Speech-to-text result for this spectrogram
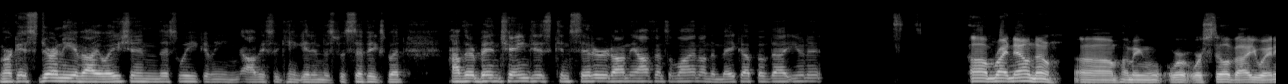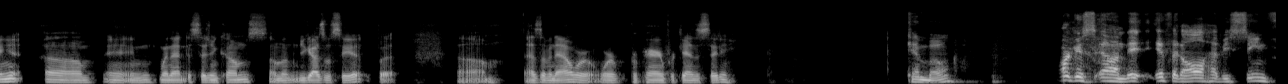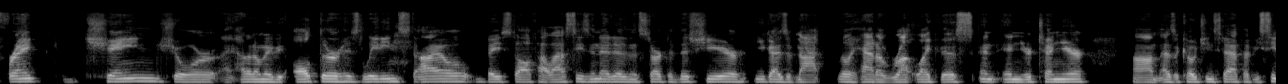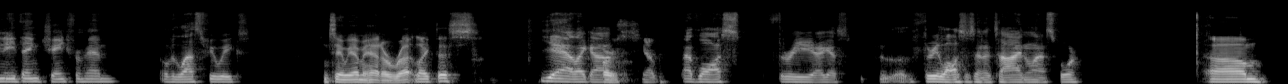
Marcus, during the evaluation this week, I mean, obviously can't get into specifics, but have there been changes considered on the offensive line on the makeup of that unit? Um, right now, no. Um, I mean, we're we're still evaluating it, um, and when that decision comes, I mean, you guys will see it. But um, as of now, we're we're preparing for Kansas City. Kimbo, Marcus, um, if at all, have you seen Frank change or I don't know, maybe alter his leading style based off how last season ended and the start to this year? You guys have not really had a rut like this in, in your tenure um, as a coaching staff. Have you seen anything change from him over the last few weeks? I'm saying we haven't had a rut like this. Yeah, like uh, you know, I've lost three, I guess, three losses and a tie in the last four. Um,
